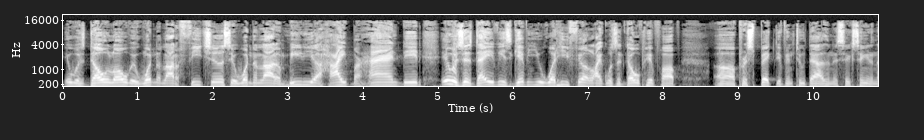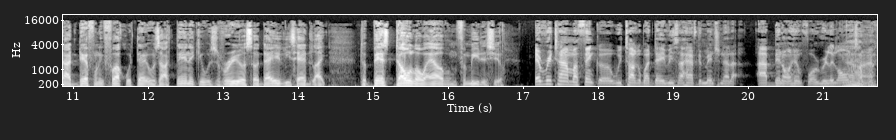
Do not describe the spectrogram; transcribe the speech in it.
It was dolo. It wasn't a lot of features. It wasn't a lot of media hype behind it. It was just Dave East giving you what he felt like was a dope hip hop uh, perspective in 2016, and I definitely fuck with that. It was authentic. It was real. So Dave East had like the best dolo album for me this year. Every time I think uh, we talk about Dave East, I have to mention that I, I've been on him for a really long Oh time.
